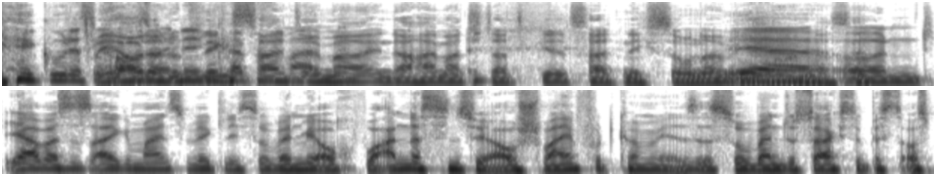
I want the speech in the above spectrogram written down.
Gutes kommen. Ja, oder du klingst halt an. immer in der Heimatstadt, gilt's halt nicht so, ne? Wie ja, und ja, aber es ist allgemein so wirklich so, wenn wir auch woanders sind, so aus Schweinfurt kommen wir, es ist so, wenn du sagst, du bist aus,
